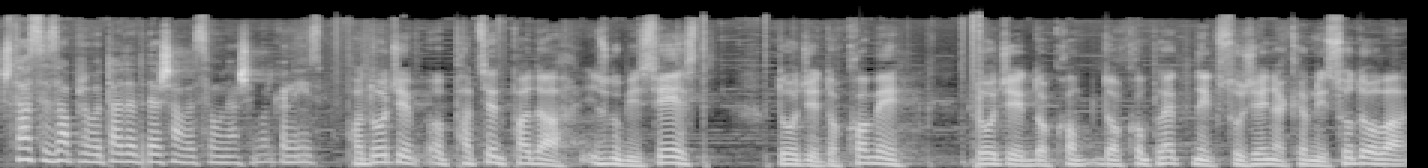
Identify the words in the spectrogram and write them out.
Šta se zapravo tada dešava se u našem organizmu? Pa dođe, pacijent pada, izgubi svijest, dođe do kome, dođe do, kom, do kompletnog suženja krvnih sudova,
